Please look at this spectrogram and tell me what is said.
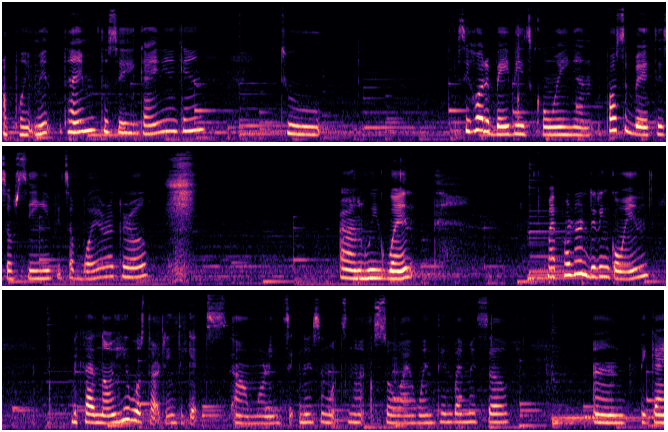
appointment time to see gynae again to see how the baby is going and possibilities of seeing if it's a boy or a girl. And we went. My partner didn't go in because now he was starting to get um, morning sickness and what's not. So i went in by myself and the guy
